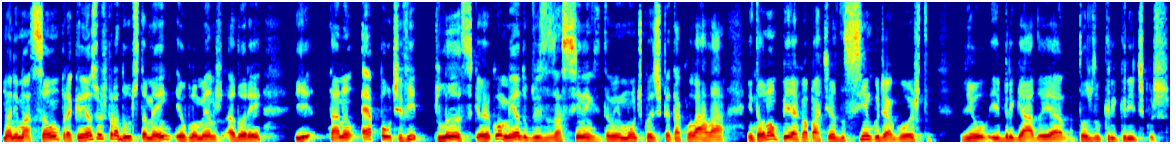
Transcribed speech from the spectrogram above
uma animação para crianças e para adultos também, eu pelo menos adorei. E tá no Apple TV Plus, que eu recomendo que vocês assinem, tem também um monte de coisa espetacular lá. Então não perca a partir do 5 de agosto, viu? E obrigado aí a todos do Cri Críticos.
